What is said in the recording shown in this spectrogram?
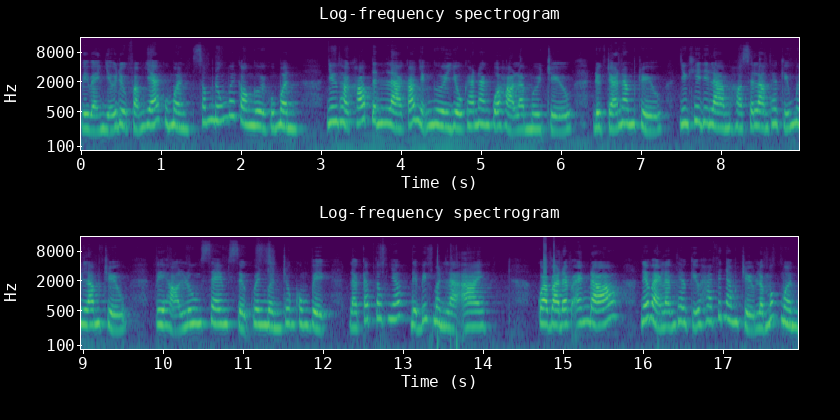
Vì bạn giữ được phẩm giá của mình, sống đúng với con người của mình. Nhưng thật khó tin là có những người dù khả năng của họ là 10 triệu, được trả 5 triệu, nhưng khi đi làm họ sẽ làm theo kiểu 15 triệu, vì họ luôn xem sự quên mình trong công việc là cách tốt nhất để biết mình là ai qua ba đáp án đó nếu bạn làm theo kiểu 2,5 triệu là mất mình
